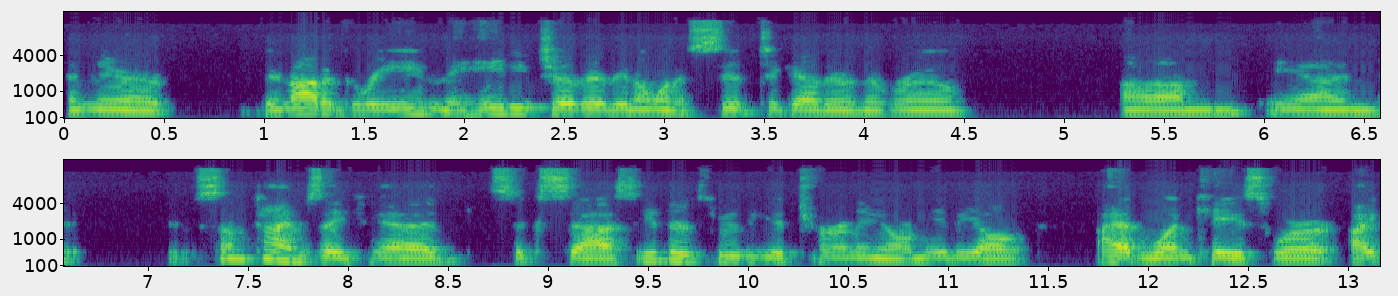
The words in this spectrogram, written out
and they're they're not agreeing, they hate each other, they don't want to sit together in the room, um, and sometimes they've had success either through the attorney or maybe I'll. I had one case where I,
